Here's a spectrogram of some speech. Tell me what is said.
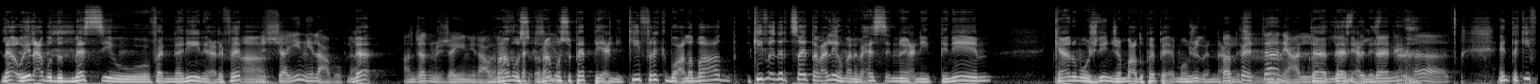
لا ويلعبوا ضد ميسي وفنانين عرفت؟ آه. مش جايين يلعبوا كان. لا عن جد مش جايين يلعبوا راموس. راموس وبيبي يعني كيف ركبوا على بعض كيف قدرت تسيطر عليهم أنا بحس إنه يعني الاثنين كانوا موجودين جنب بعض وبيبي موجود عندنا ال list. الثاني على. الثاني آه. أنت كيف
